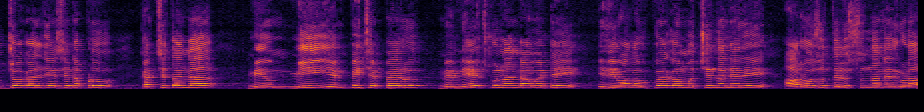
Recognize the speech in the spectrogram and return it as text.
ఉద్యోగాలు చేసేటప్పుడు ఖచ్చితంగా మీ మీ ఎంపీ చెప్పారు మేము నేర్చుకున్నాం కాబట్టి ఇది వాళ్ళ ఉపయోగం వచ్చిందనేది ఆ రోజు తెలుస్తుందనేది కూడా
